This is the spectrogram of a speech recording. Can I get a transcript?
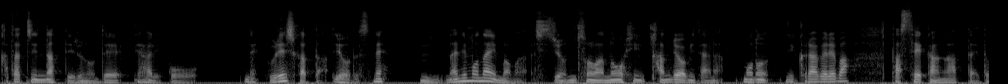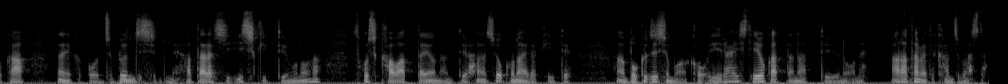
形になっているのでやはりこうね嬉しかったようですね。うん、何もないまま市場そのまま納品完了みたいなものに比べれば達成感があったりとか何かこう自分自身の、ね、新しい意識っていうものが少し変わったよなんていう話をこの間聞いてあ僕自身もこう依頼してよかったなっていうのをね改めて感じました。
